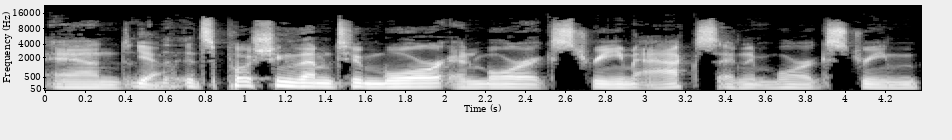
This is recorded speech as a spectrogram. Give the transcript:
and Yeah. it's pushing them to more and more extreme acts and more extreme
